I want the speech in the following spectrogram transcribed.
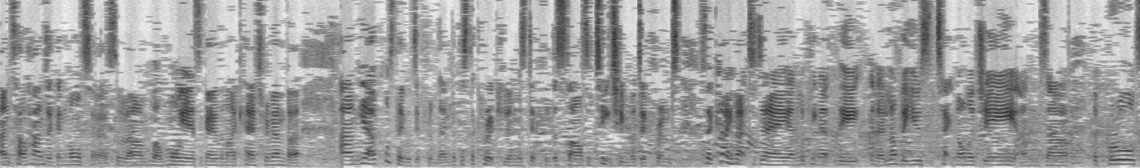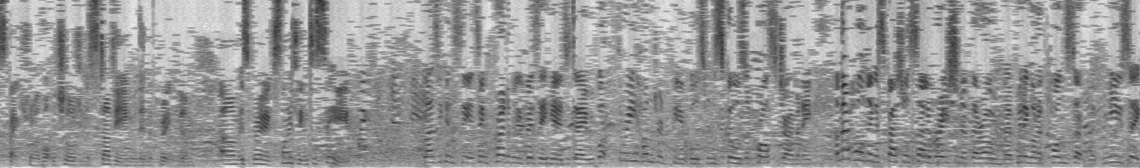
and Tal Handaq in Malta, sort of, um, well, more years ago than I care to remember. And yeah, of course they were different then because the curriculum was different, the styles of teaching were different. So coming back today and looking at the you know lovely use of technology and uh, the broad spectrum of what the children are studying within the curriculum um, is very exciting to see. Well, as you can see, it's incredibly busy here today. We've got 300 pupils from schools across Germany, and they're holding a special celebration of their own. They're putting on a concert with music,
